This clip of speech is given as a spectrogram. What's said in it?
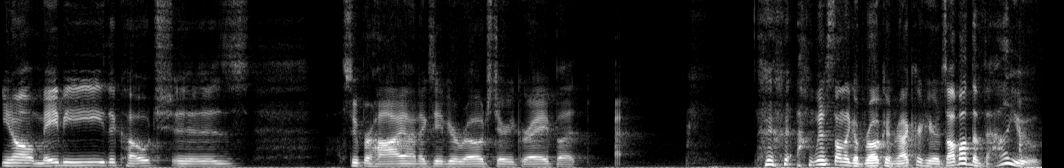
you know, maybe the coach is super high on Xavier Rhodes, Jerry Gray, but I, I'm going to sound like a broken record here. It's all about the value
